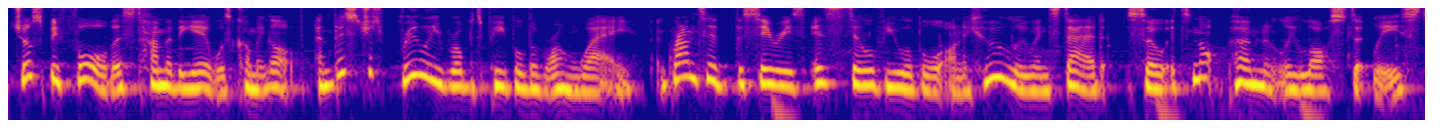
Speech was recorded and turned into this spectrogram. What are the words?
just before this time of the year was coming up, and this just really rubbed people the wrong way. Granted, the series is still viewable on Hulu instead, so it's not permanently lost at least,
